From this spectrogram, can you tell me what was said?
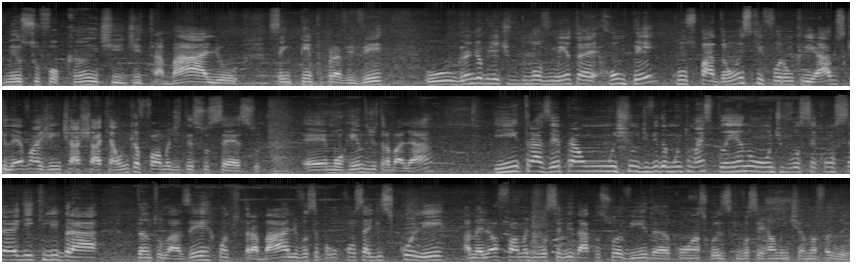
meio sufocante de trabalho, sem tempo para viver. O grande objetivo do movimento é romper com os padrões que foram criados, que levam a gente a achar que a única forma de ter sucesso é morrendo de trabalhar e trazer para um estilo de vida muito mais pleno, onde você consegue equilibrar tanto lazer quanto trabalho, você consegue escolher a melhor forma de você lidar com a sua vida, com as coisas que você realmente ama fazer.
